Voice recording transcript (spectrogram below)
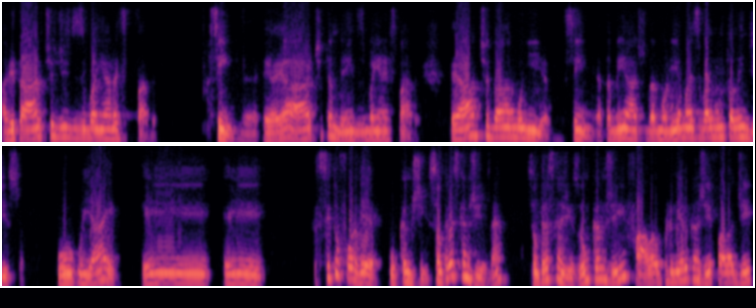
Ali está a arte de desembanhar a espada. Sim, é, é a arte também de desembanhar a espada. É a arte da harmonia. Sim, é também a arte da harmonia, mas vai muito além disso. O, o Yai, ele, ele, se tu for ver o kanji, são três kanjis, né? São três kanjis. Um kanji fala, o primeiro kanji fala de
